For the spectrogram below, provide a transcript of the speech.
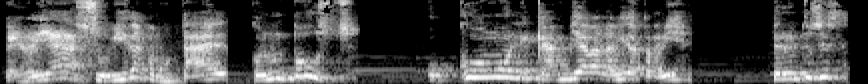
perdía su vida como tal con un post o cómo le cambiaba la vida para bien. Pero entonces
